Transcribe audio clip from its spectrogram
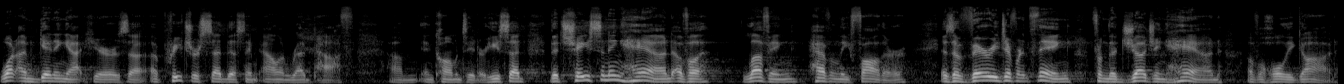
what I'm getting at here is a, a preacher said this named Alan Redpath um, and commentator. He said, The chastening hand of a loving Heavenly Father is a very different thing from the judging hand of a holy God.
